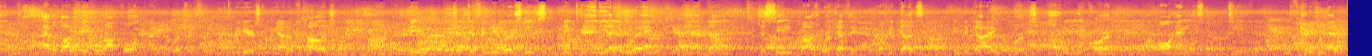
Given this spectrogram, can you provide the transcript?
and I I have a of faith. I, I, worked for him for three years coming out of college. Uh, I've been to different universities, Big Ten, EIWA, and um, just seeing Rob's work ethic, what he does. I mean, the guy works extremely hard, uh, all angles, to he's very competitive.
